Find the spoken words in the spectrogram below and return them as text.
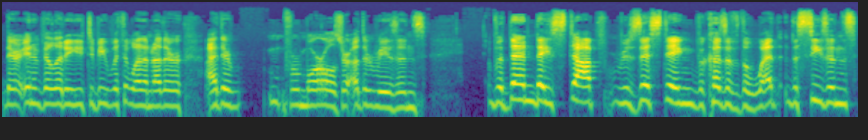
their inability to be with one another, either for morals or other reasons. But then they stop resisting because of the wet the seasons.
